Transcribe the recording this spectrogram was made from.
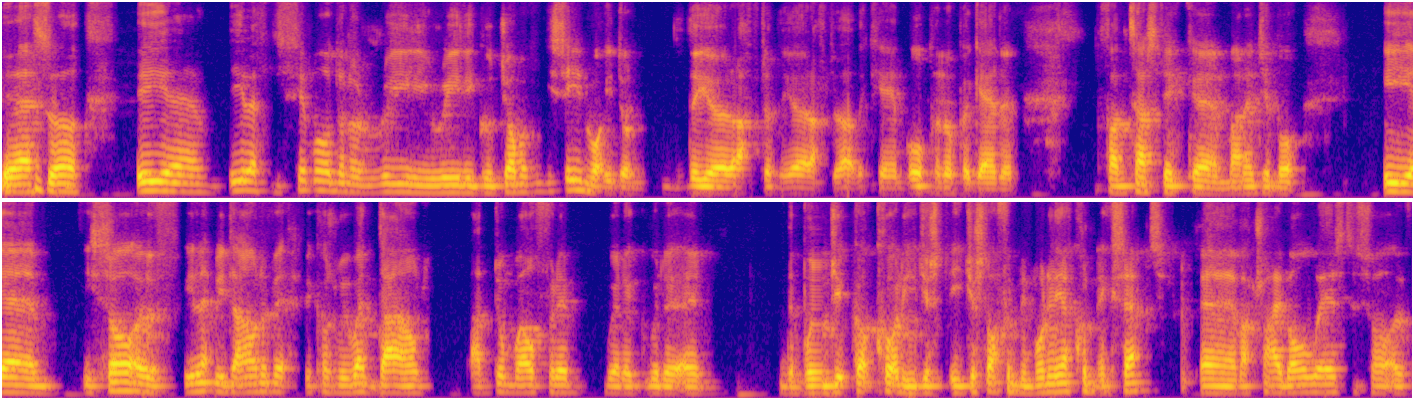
Yeah, so he um, he left. Simo done a really really good job. Have you seen what he done the year after the year after that? They came up and up again. And fantastic uh, manager, but he um, he sort of he let me down a bit because we went down. I'd done well for him. With a, with a, um, the budget got cut. And he just he just offered me money I couldn't accept. Um, I tried always to sort of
